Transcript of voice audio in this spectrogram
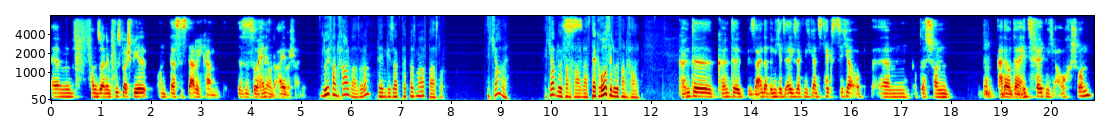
ähm, von so einem Fußballspiel und dass es dadurch kam. Das ist so Henne und Ei wahrscheinlich. Louis van Gaal war es, oder? Der ihm gesagt hat, pass mal auf, Basel. Ich glaube. Ich glaube, Louis van Gaal war es. Der große Louis van Gaal. Könnte, könnte sein, da bin ich jetzt ehrlich gesagt nicht ganz textsicher, ob, ähm, ob das schon, hat er unter Hitzfeld nicht auch schon?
